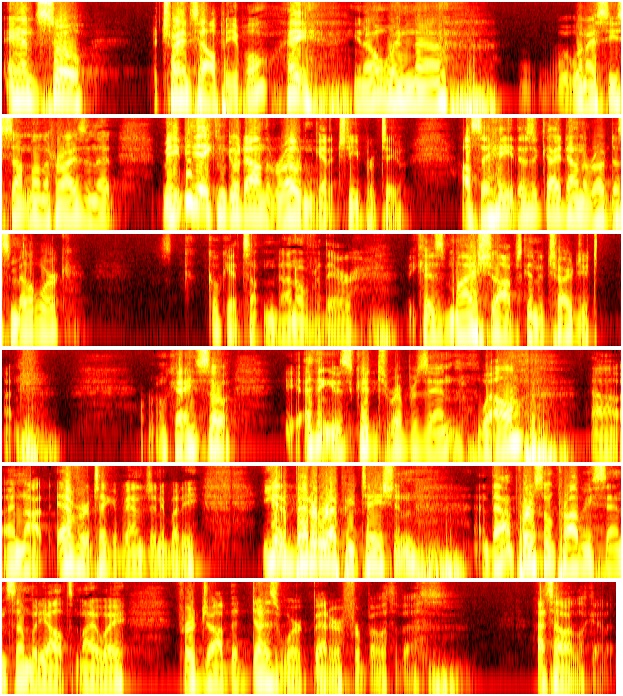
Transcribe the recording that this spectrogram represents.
And so I try and tell people, hey, you know, when, uh, when I see something on the horizon that maybe they can go down the road and get it cheaper too. I'll say, hey, there's a guy down the road does metal work. Go get something done over there because my shop's going to charge you. Okay, so I think it's good to represent well uh, and not ever take advantage of anybody. You get a better reputation, and that person will probably send somebody else my way for a job that does work better for both of us. That's how I look at it.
